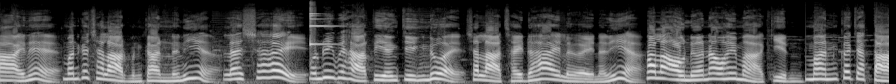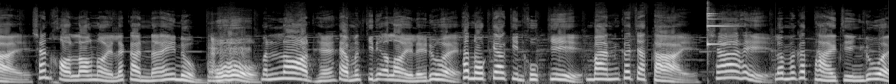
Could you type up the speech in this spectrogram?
ตายแน่ มันก็ฉลาดเหมือนกันนะเนี่ย และใช่ มันวิ่งไปหาเตียงจริงด้วย ฉลาดใช้ได้เลยนะเนี่ย ถ้าเราเอาเนื้อเน่าให้หมากิน มันก็จะตาย ฉันขอลองหน่อยแล้วกันนะไอ้หนุ่ม โว้วมันรอดแฮะ แต่มันกินอร่อยเลยด้วย ถ้านกแก้วกินคุกกี้ มันก็จะตาย ใช่ แล้วมันก็ตายจริงด้วย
